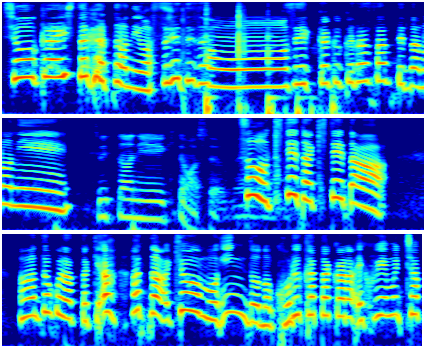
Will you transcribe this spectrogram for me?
紹介したかったのに忘れてたもん。せっかくくださってたのに。ツイッターに来てましたよね。そう来てた来てた。あどこだったっけ？ああった。今日もインドのコルカタから FM チャッ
